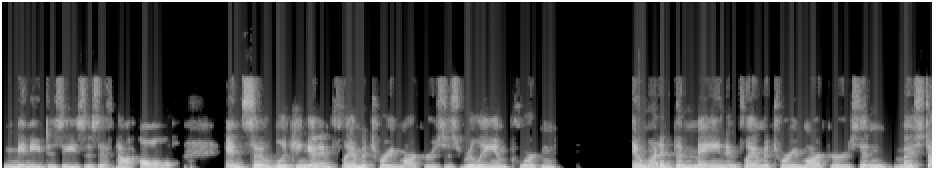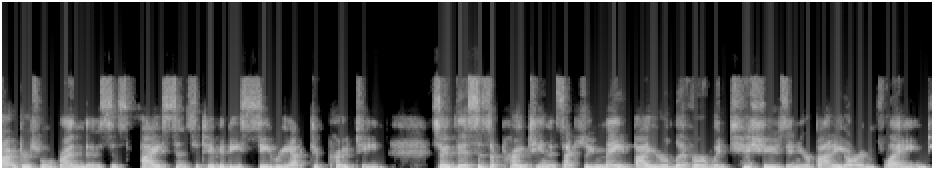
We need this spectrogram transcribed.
many diseases, if not all. And so looking at inflammatory markers is really important. And one of the main inflammatory markers, and most doctors will run this, is high sensitivity C reactive protein. So, this is a protein that's actually made by your liver when tissues in your body are inflamed.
